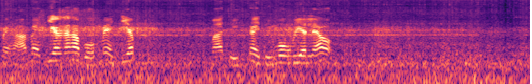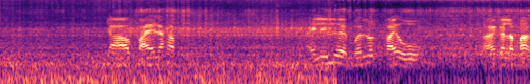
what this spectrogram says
ไปหาแม่เจี๊ยบนะครับผมแม่เจี๊ยบ มาถึงใกล้ถึงวงเวียนแล้วยาวไปแล้วครับ เรื่อยๆ เหมือนรถขายโอ่งขายกระมัง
